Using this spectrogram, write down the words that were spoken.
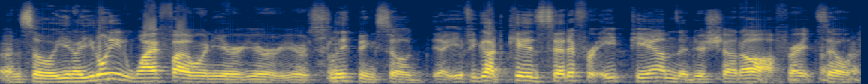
And so you know you don't need Wi-Fi when you're you're, you're sleeping. So uh, if you got kids, set it for 8 p.m. They're just shut off, right? So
